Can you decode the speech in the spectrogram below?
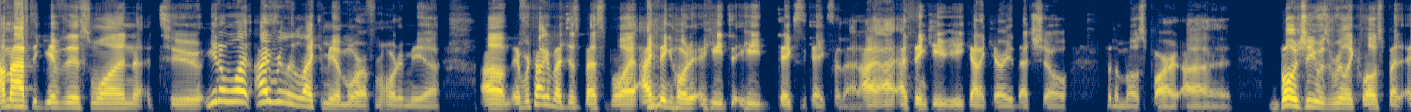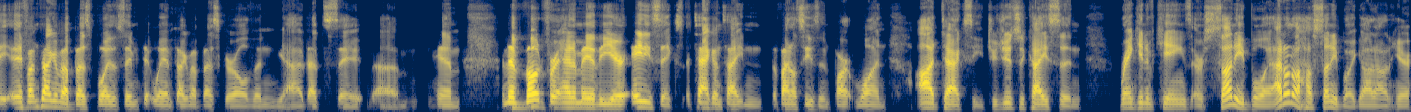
I'm gonna have to give this one to you know what? I really liked Miyamura from Horimiya. Um, if we're talking about just best boy, I think he he takes the cake for that. I I, I think he he kind of carried that show for the most part. Uh, Boji was really close, but if I'm talking about best boy the same way I'm talking about best girl, then yeah, I'd have to say um, him. And then vote for anime of the year: 86, Attack on Titan, the final season, part one, Odd Taxi, Jujutsu Kaisen, Ranking of Kings, or Sunny Boy. I don't know how Sunny Boy got on here.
